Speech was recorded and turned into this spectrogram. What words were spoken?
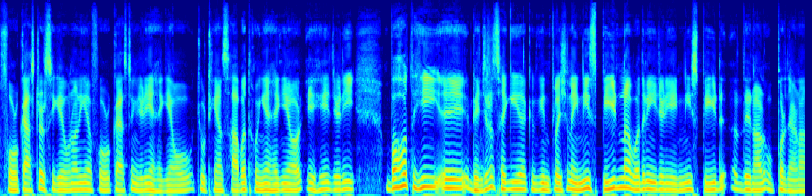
ਫੋਰਕਾਸਟਰ ਸੀਗੇ, ਉਹਨਾਂ ਦੀਆਂ ਫੋਰਕਾਸਟਿੰਗ ਜਿਹੜੀਆਂ ਹੈਗੀਆਂ, ਉਹ ਝੂਠੀਆਂ ਸਾਬਤ ਹੋਈਆਂ ਹੈਗੀਆਂ ਔਰ ਇਹ ਜਿਹੜੀ ਬਹੁਤ ਹੀ ਡੇਂਜਰਸ ਹੈਗੀ ਆ ਕਿਉਂਕਿ ਇਨਫਲੇਸ਼ਨ ਇੰਨੀ ਸਪੀਡ ਨਾਲ ਵਧਣੀ ਜਿਹੜੀ ਇੰਨੀ ਸਪੀਡ ਦੇ ਨਾਲ ਉੱਪਰ ਜਾਣਾ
